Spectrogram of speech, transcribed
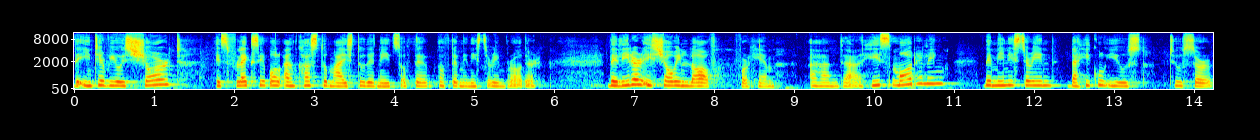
The interview is short, it's flexible, and customized to the needs of the, of the ministering brother. The leader is showing love for him, and uh, he's modeling the ministering that he could use to serve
